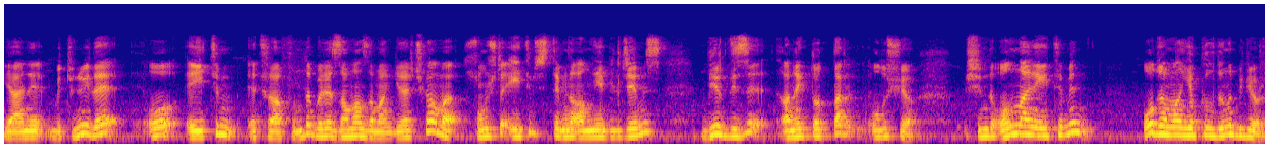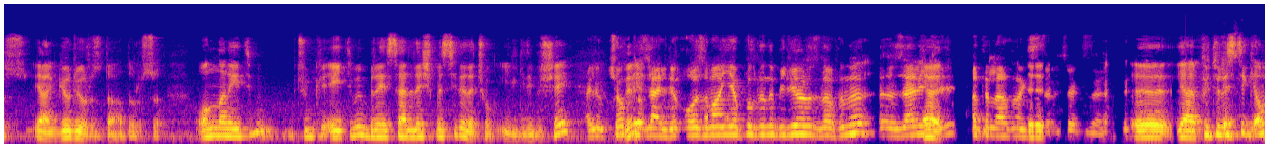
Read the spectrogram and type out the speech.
Yani bütünüyle o eğitim etrafında böyle zaman zaman girer çıkıyor ama sonuçta eğitim sistemini anlayabileceğimiz bir dizi anekdotlar oluşuyor. Şimdi online eğitimin o zaman yapıldığını biliyoruz. Yani görüyoruz daha doğrusu. Online eğitim çünkü eğitimin bireyselleşmesiyle de çok ilgili bir şey. Haluk çok Ve- güzeldi. O zaman yapıldığını biliyoruz lafını özellikle Evet. hatırlatmak Evet. istiyorum. Çok güzel. Ee, yani fütüristik ama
